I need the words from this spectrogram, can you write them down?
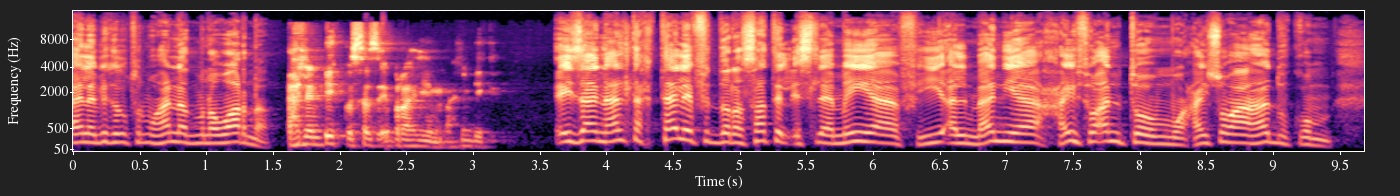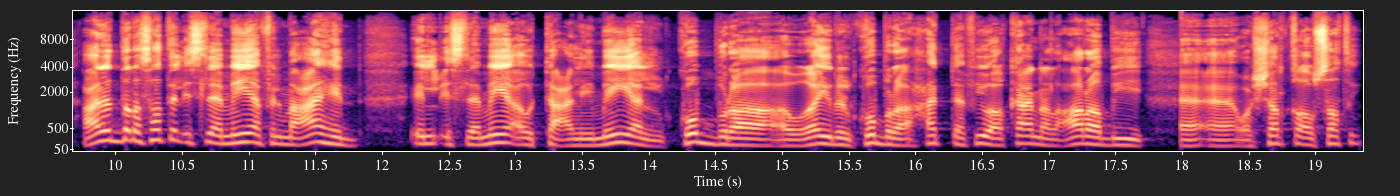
أهلا بك دكتور مهند منورنا. أهلا بك أستاذ إبراهيم أهلا بك. إذا هل تختلف الدراسات الإسلامية في ألمانيا حيث أنتم وحيث معهدكم عن الدراسات الإسلامية في المعاهد الإسلامية أو التعليمية الكبرى أو غير الكبرى حتى في واقعنا العربي والشرق الأوسطي؟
